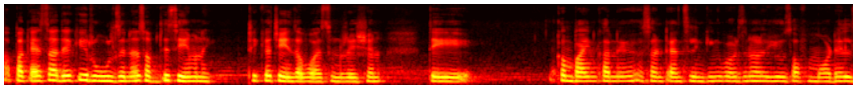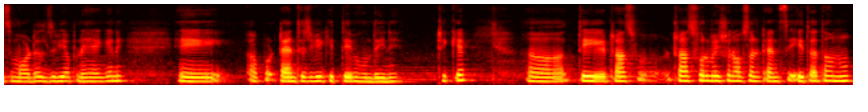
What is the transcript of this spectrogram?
ਆਪਾਂ ਕਹਿ ਸਕਦੇ ਹਾਂ ਕਿ ਰੂਲਸ ਇਹਨਾਂ ਸਭ ਦੇ ਸੇਮ ਨੇ। ਠੀਕ ਹੈ ਚੇਂਜ ਦਾ ਵੌਇਸ ਨਰੇਸ਼ਨ ਤੇ ਕੰਬਾਈਨ ਕਰਨੇ ਸੈਂਟੈਂਸ ਲਿੰਕਿੰਗ ਵਰਡਸ ਨਾਲ ਯੂਜ਼ ਆਫ ਮਾਡਲਸ ਮਾਡਲਸ ਵੀ ਆਪਣੇ ਹੈਗੇ ਨੇ। ਇਹ ਆਪਾਂ 10th 'ਚ ਵੀ ਕੀਤੇ ਹੁੰਦੇ ਹੀ ਨੇ। ਠੀਕ ਹੈ ਅ, ਤੇ ਟਰਾਂਸਫੋਰਮੇਸ਼ਨ ਆਫ ਸੈਂਟੈਂਸ ਇਹ ਤਾਂ ਤੁਹਾਨੂੰ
